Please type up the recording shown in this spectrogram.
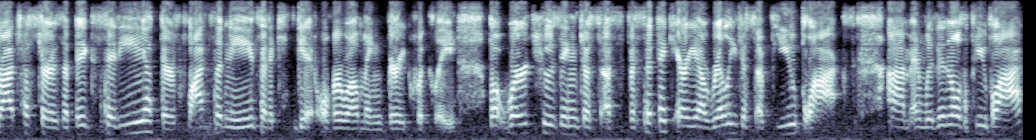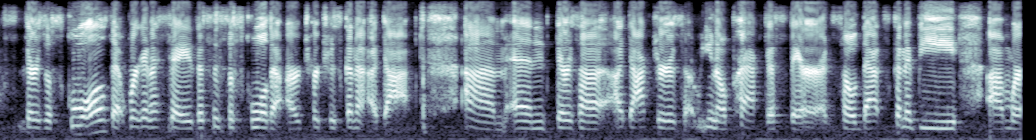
Rochester is a big city. There's lots of needs and it can get overwhelming very quickly. But we're choosing just a specific area, really just a few blocks. Um, and within those few blocks, there's a school that we're going to say this is the school that our church is going to adopt. Um, and there's a, a, doctor's, you know, practice there. And so that's going to be um, where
